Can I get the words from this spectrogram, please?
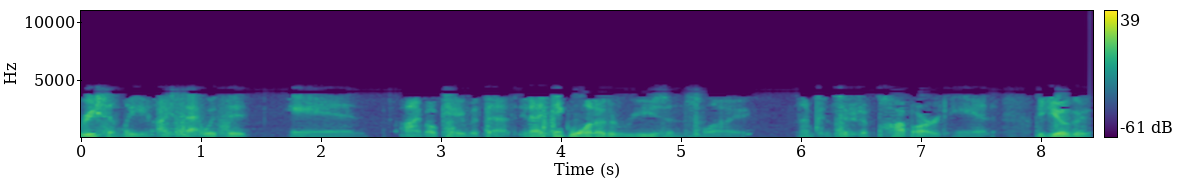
recently I sat with it and I'm okay with that. And I think one of the reasons why I'm considered a pop art and the yoga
